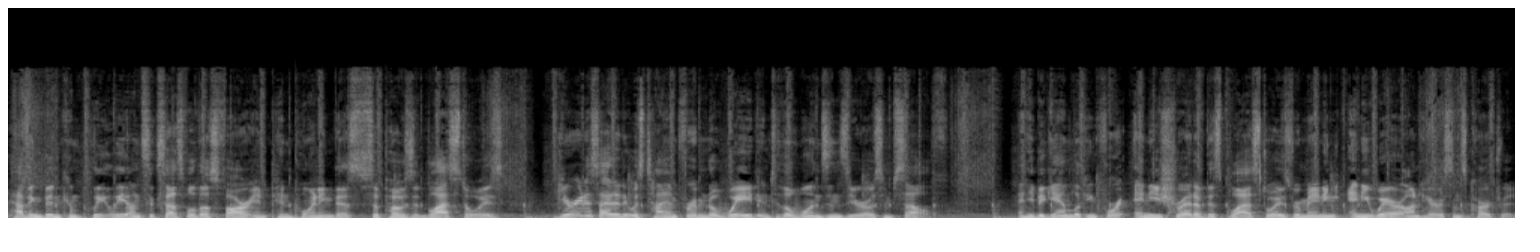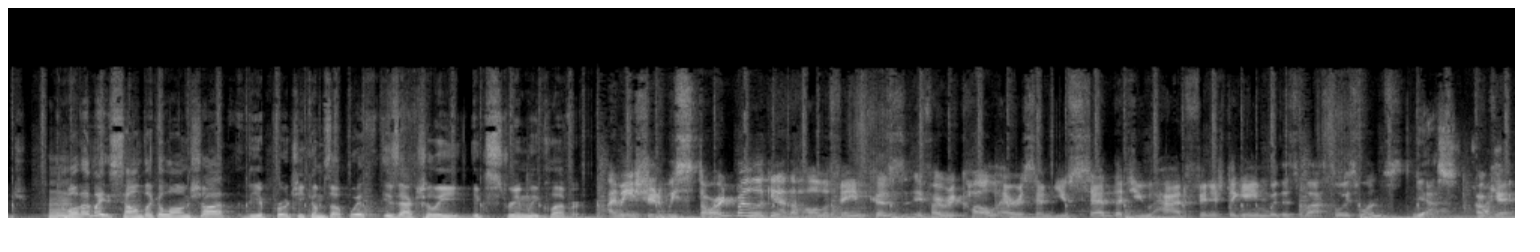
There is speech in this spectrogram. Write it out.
Having been completely unsuccessful thus far in pinpointing this supposed Blastoise, Gary decided it was time for him to wade into the ones and zeros himself. And he began looking for any shred of this Blastoise remaining anywhere on Harrison's cartridge. And while that might sound like a long shot, the approach he comes up with is actually extremely clever. I mean, should we start by looking at the Hall of Fame? Because if I recall, Harrison, you said that you had finished the game with this Blastoise once? Yes. Okay.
